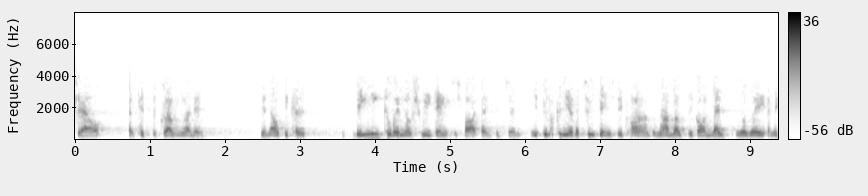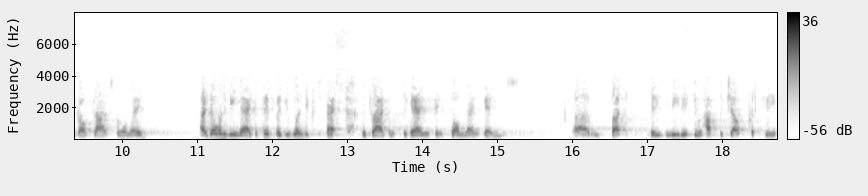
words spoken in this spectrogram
gel, and hit the ground running, you know, because they need to win those three games as far as I'm concerned. If you look at the other two games they got in that month, they got Leinster away and they got Glasgow away. I don't want to be negative, but you wouldn't expect the Dragons to get anything from them games. Um, but they really do have to gel quickly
